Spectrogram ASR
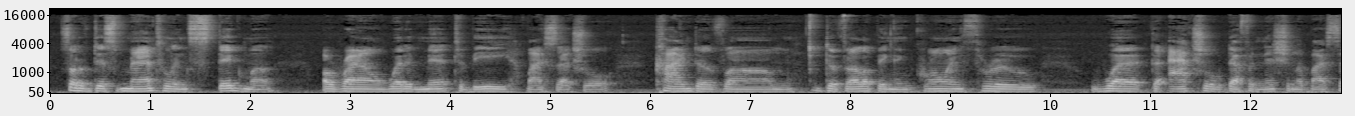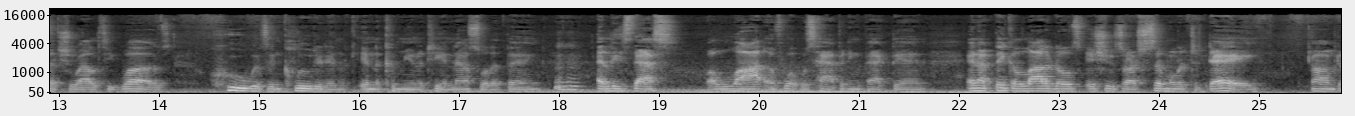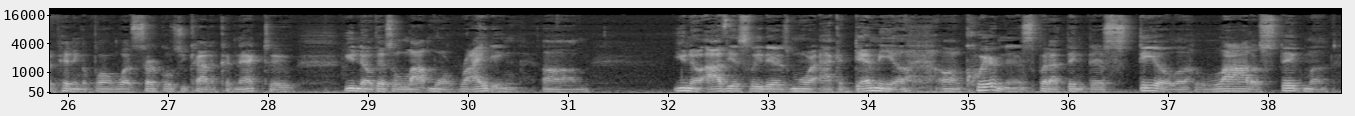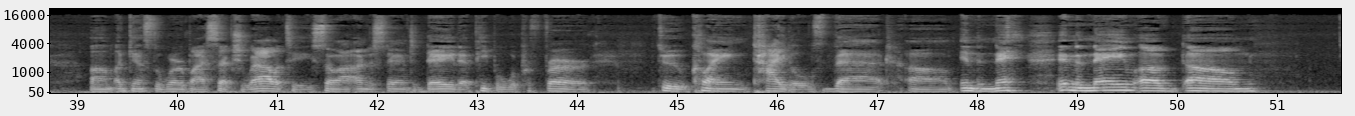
sort of dismantling stigma around what it meant to be bisexual, kind of um, developing and growing through what the actual definition of bisexuality was, who was included in, in the community, and that sort of thing. At least that's a lot of what was happening back then. And I think a lot of those issues are similar today, um, depending upon what circles you kind of connect to. You know, there's a lot more writing. Um, you know, obviously there's more academia on queerness, but I think there's still a lot of stigma um, against the word bisexuality. So I understand today that people would prefer to claim titles that, um, in the name, in the name of, um,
